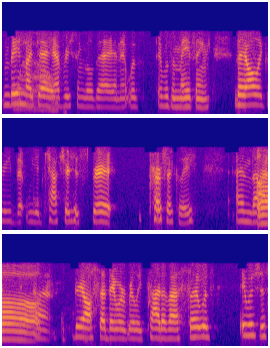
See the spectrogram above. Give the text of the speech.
made wow. my day every single day. And it was, it was amazing. They all agreed that we had captured his spirit perfectly and that oh. uh, they all said they were really proud of us. So it was it was just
